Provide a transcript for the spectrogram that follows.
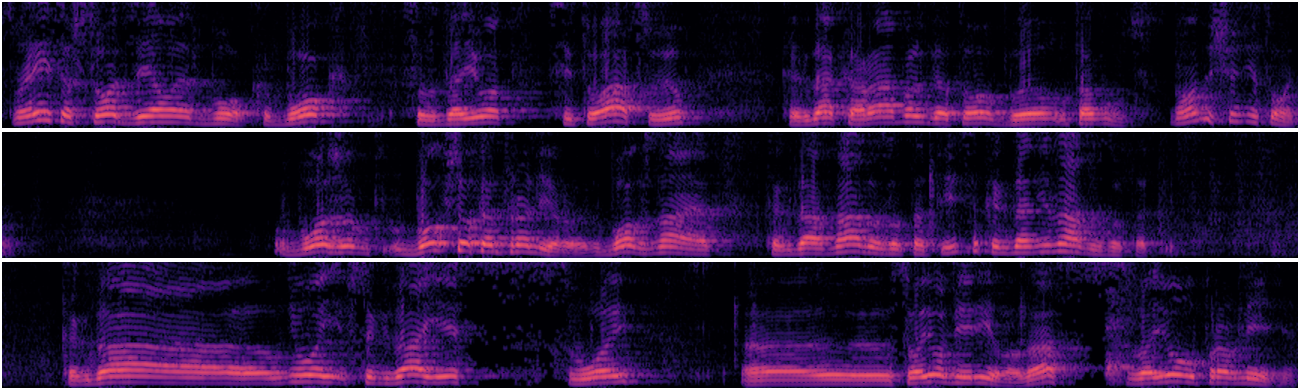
Смотрите, что делает Бог. Бог создает ситуацию, когда корабль готов был утонуть, но он еще не тонет. В Божьем, Бог все контролирует. Бог знает, когда надо затопиться, когда не надо затопить. Когда у него всегда есть свой, э, свое мерило, да, свое управление.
